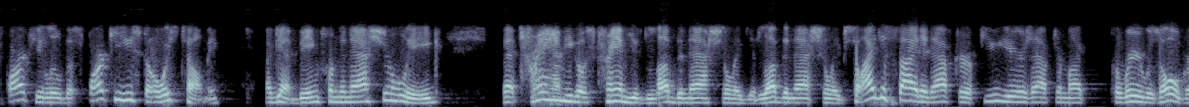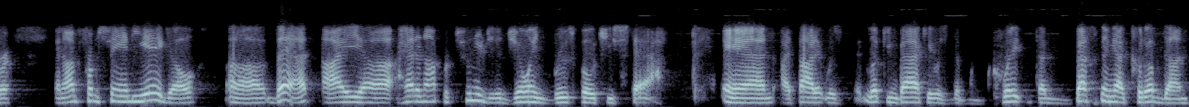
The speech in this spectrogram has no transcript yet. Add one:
Sparky a little bit. Sparky used to always tell me, again, being from the National League, that Tram, he goes, Tram, you'd love the National League. You'd love the National League. So I decided after a few years after my career was over, and I'm from San Diego, uh, that I uh, had an opportunity to join Bruce Bochy's staff. And I thought it was, looking back, it was the great, the best thing I could have done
